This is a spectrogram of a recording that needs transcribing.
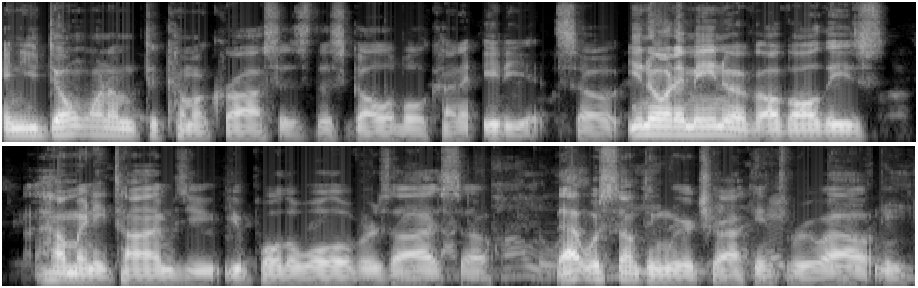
and you don't want him to come across as this gullible kind of idiot. So you know what I mean of of all these how many times you you pull the wool over his eyes. So that was something we were tracking throughout and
